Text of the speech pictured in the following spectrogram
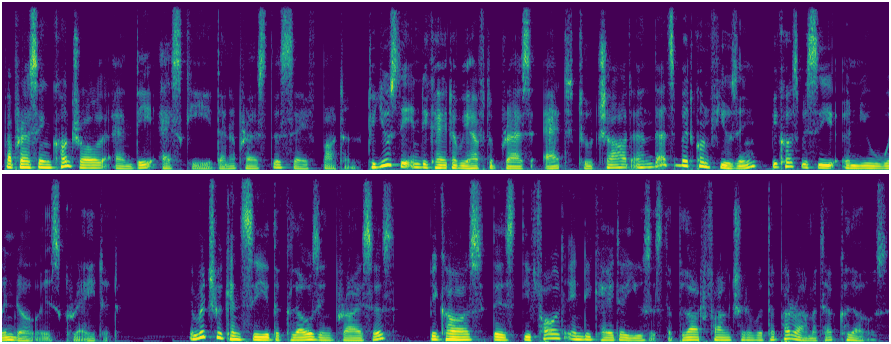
by pressing Ctrl and the S key, then I press the Save button. To use the indicator, we have to press Add to Chart, and that's a bit confusing because we see a new window is created, in which we can see the closing prices because this default indicator uses the plot function with the parameter close.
